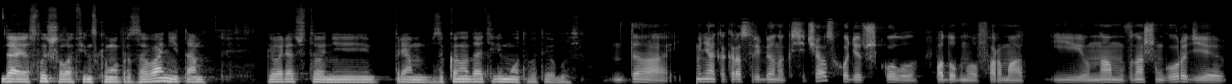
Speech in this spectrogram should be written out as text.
Да, я слышал о финском образовании. Там говорят, что они прям законодатели мод в этой области. Да, у меня как раз ребенок сейчас ходит в школу подобного формата, и нам в нашем городе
